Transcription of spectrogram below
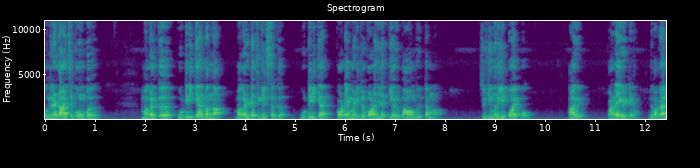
ഒന്ന് രണ്ടാഴ്ചക്ക് മുമ്പ് മകൾക്ക് കൂട്ടിരിക്കാൻ വന്ന മകളുടെ ചികിത്സക്ക് കൂട്ടിരിക്കാൻ കോട്ടയം മെഡിക്കൽ കോളേജിലെത്തിയ ഒരു പാവം വീട്ടമ്മ ശുചിമുറിയിൽ പോയപ്പോൾ ആ പഴയ കെട്ടിടം എന്ന് പറഞ്ഞാൽ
